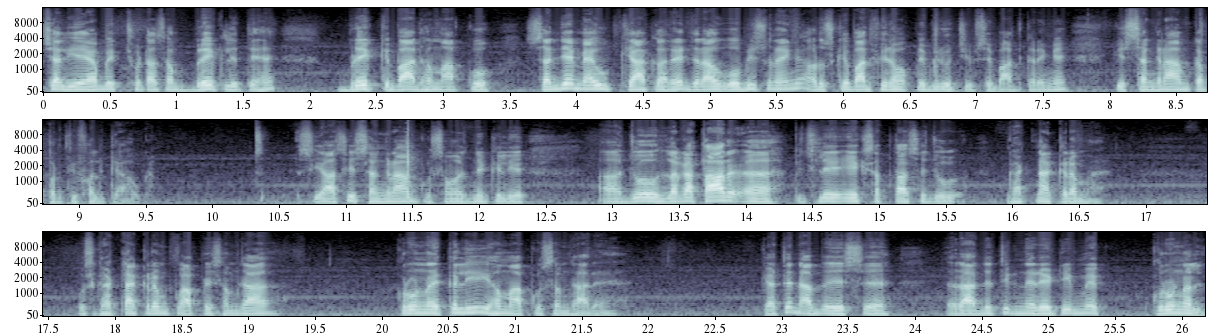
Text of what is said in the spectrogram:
चलिए, अब एक छोटा सा ब्रेक लेते हैं। ब्रेक के बाद हम आपको संजय मैयू क्या कर रहे हैं, जरा वो भी सुनेंगे और उसके बाद फिर हम अपने ब्यूरो चीफ से बात करेंगे कि संग्राम का प्रतिफल क्या होगा। सियासी संग्राम को समझने के लिए जो लगातार पिछले एक सप्ताह से जो घटनाक्रम है, उस घटनाक्रम को आपने समझा, क्रोनिकली हम आपको समझा रहे हैं। कहते हैं ना, अब इस राजनीतिक नैरेटिव में क्रोनल,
